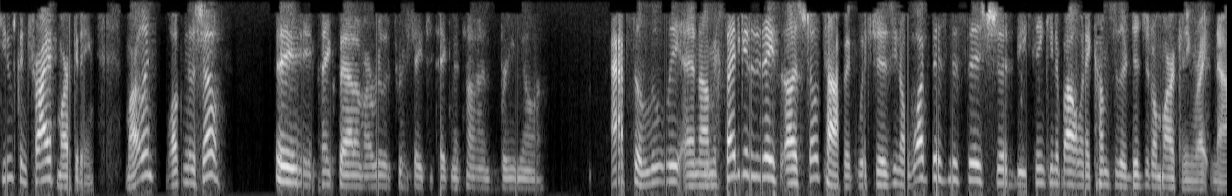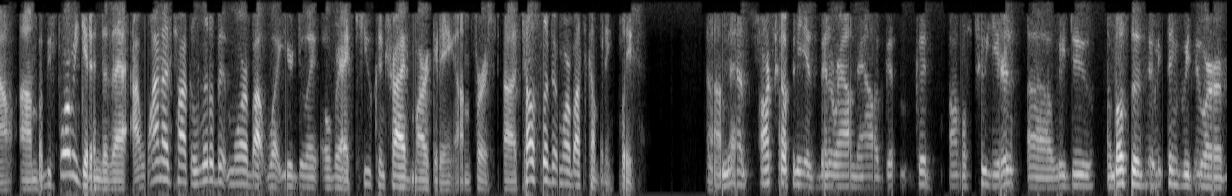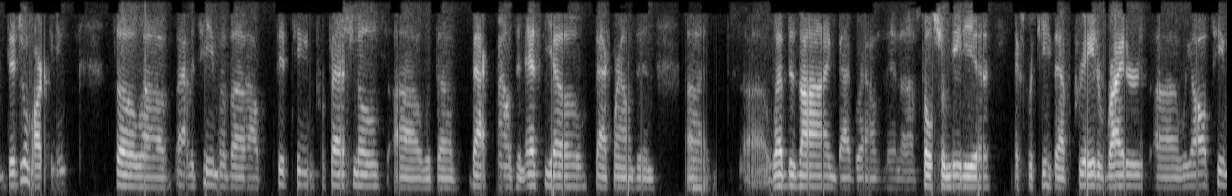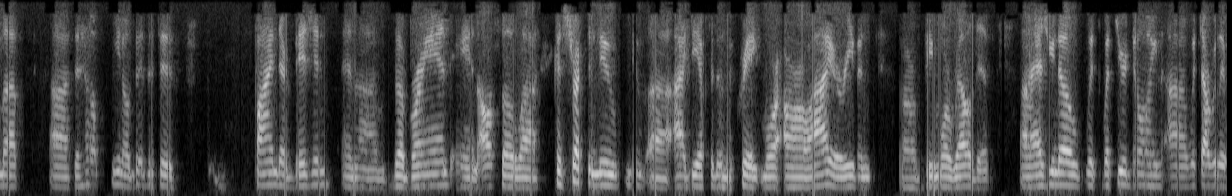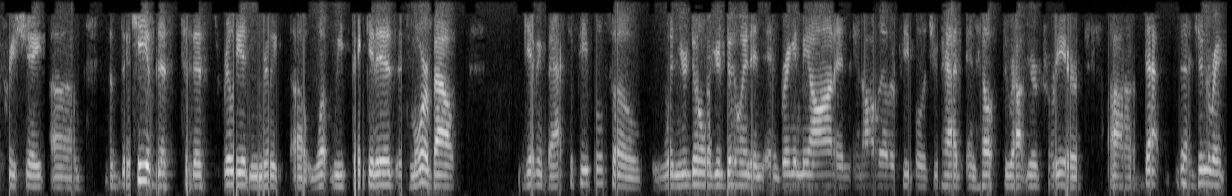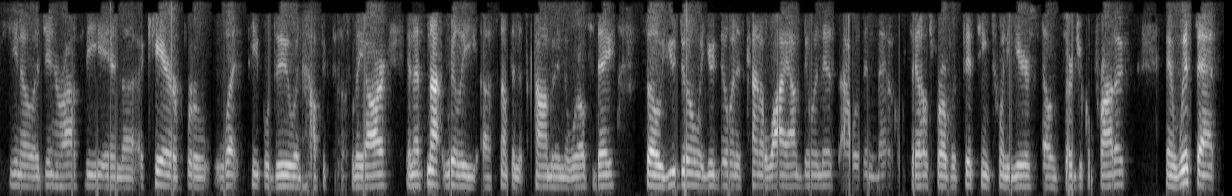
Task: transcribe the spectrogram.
Q Contrive Marketing. Marlon, welcome to the show. Hey, thanks, Adam. I really appreciate you taking the time to bring me on. Absolutely, and I'm excited to get into today's uh, show topic, which is, you know, what businesses should be thinking about when it comes to their digital marketing right now. Um, but before we get into that, I want to talk a little bit more about what you're doing over at Q Contrive Marketing. Um, first, uh, tell us a little bit more about the company, please. Um, our company has been around now a good, good almost two years. Uh, we do most of the things we do are digital marketing. So uh, I have a team of about 15 professionals uh, with uh, backgrounds in SEO, backgrounds in uh, uh, web design, backgrounds in uh, social media, expertise. I have creative writers. Uh, we all team up uh, to help you know businesses find their vision and um, the brand, and also uh, construct a new new uh, idea for them to create more ROI or even or be more relative. Uh, as you know, with what you're doing, uh, which I really appreciate, um, the, the key of this to this really isn't really uh, what we think it is. It's more about giving back to people. So when you're doing what you're doing and, and bringing me on and, and all the other people that you've had and helped throughout your career, uh, that that generates you know a generosity and a care for what people do and how successful they are, and that's not really uh, something that's common in the world today. So you doing what you're doing is kind of why I'm doing this. I was in medical sales for over 15, 20 years selling surgical products. And with that,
